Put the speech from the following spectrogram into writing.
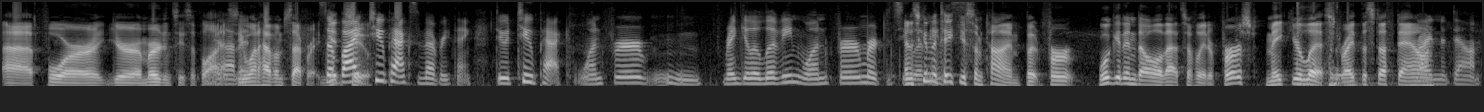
uh, for your emergency supplies. Got you want to have them separate. So Get buy two. two packs of everything. Do a two pack. One for mm, regular living. One for emergency. and it's going to take you some time, but for we'll get into all of that stuff later. First, make your list. Write the stuff down. writing it down.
